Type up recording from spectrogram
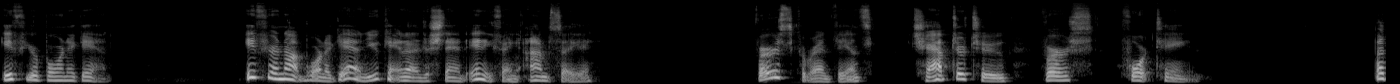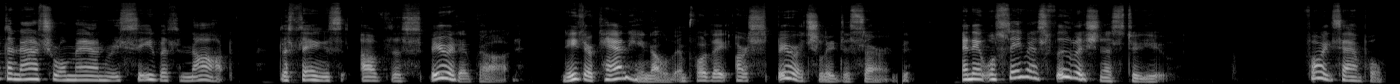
if you're born again. If you're not born again, you can't understand anything I'm saying. 1 Corinthians chapter 2 verse 14. But the natural man receiveth not the things of the Spirit of God, neither can he know them, for they are spiritually discerned. And it will seem as foolishness to you. For example,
